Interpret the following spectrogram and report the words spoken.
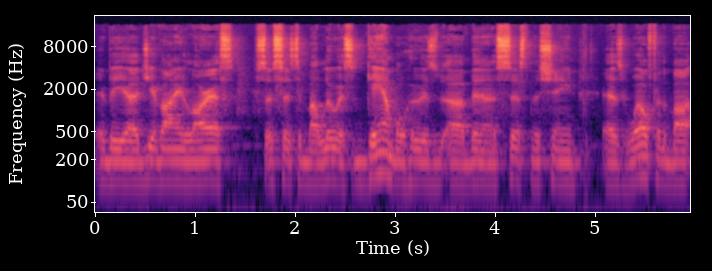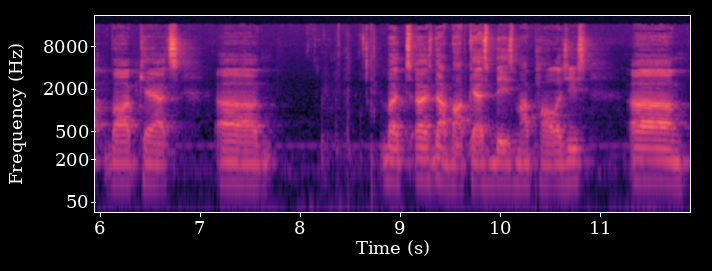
it'd be uh, Giovanni Laris, assisted by Lewis Gamble, who has uh, been an assist machine as well for the Bob- Bobcats. Uh, but not Bobcats, Bees. My apologies. Um,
